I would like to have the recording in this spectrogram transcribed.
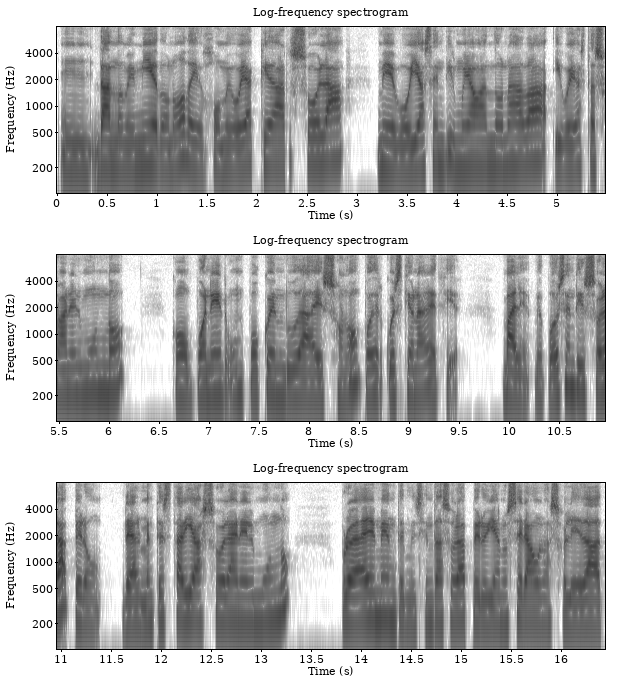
mm, dándome miedo, ¿no? De, ojo, me voy a quedar sola, me voy a sentir muy abandonada y voy a estar sola en el mundo, como poner un poco en duda eso, ¿no? Poder cuestionar, decir, vale, me puedo sentir sola, pero ¿realmente estaría sola en el mundo? Probablemente me sienta sola, pero ya no será una soledad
